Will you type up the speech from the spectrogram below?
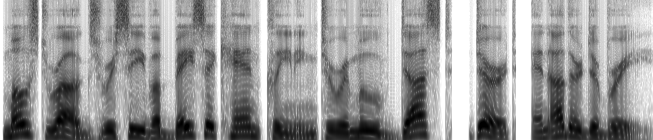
Most rugs receive a basic hand cleaning to remove dust, dirt, and other debris.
